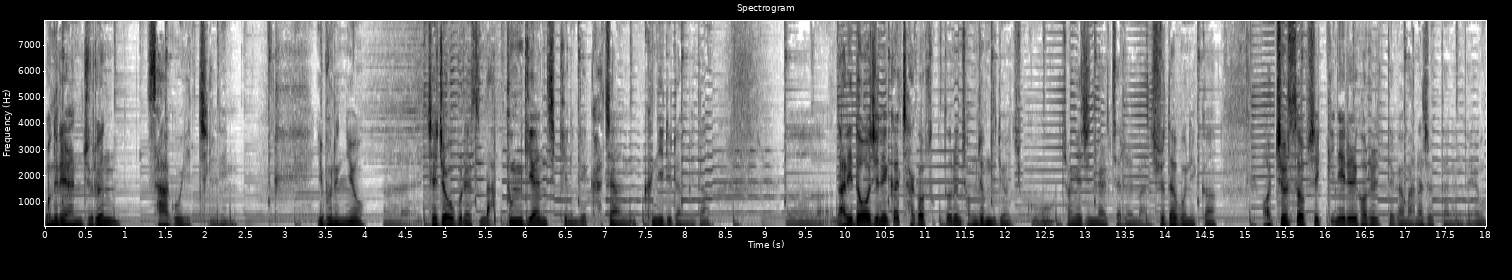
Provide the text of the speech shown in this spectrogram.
오늘의 한 줄은 4927님. 이분은요, 어, 제조업을 해서 납품 기한 지키는 게 가장 큰 일이랍니다. 어, 날이 더워지니까 작업 속도는 점점 느려지고 정해진 날짜를 맞추다 보니까 어쩔 수 없이 끼니를 걸을 때가 많아졌다는데요.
